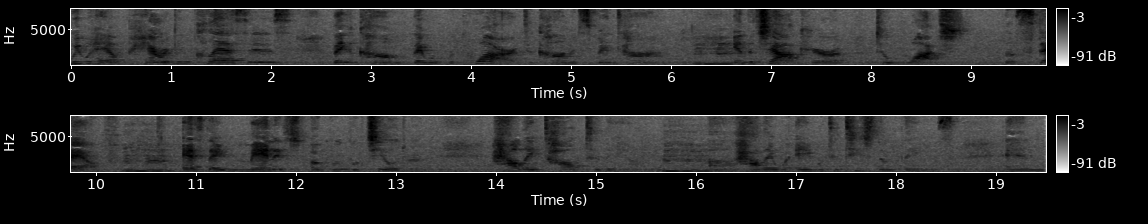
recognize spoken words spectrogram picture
We would have parenting classes. They could come. They were required to come and spend time Mm-hmm. in the child care to watch the staff Mm-hmm. as they managed a group of children, how they talked to them, Mm-hmm. uh, how they were able to teach them things. And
